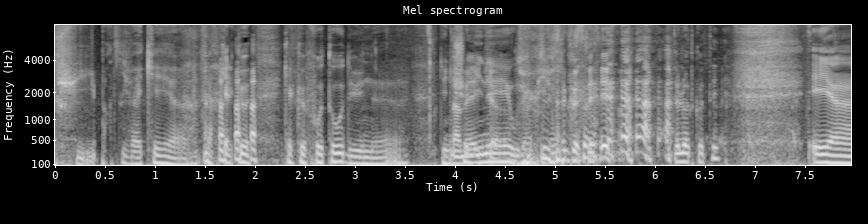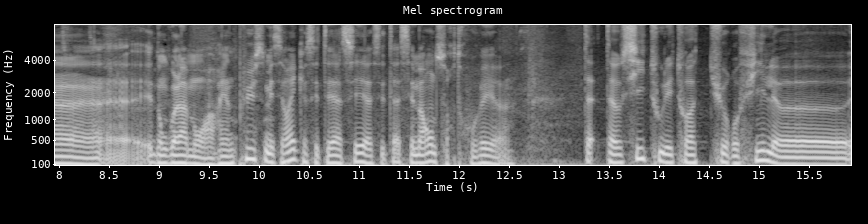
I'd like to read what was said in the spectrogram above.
je suis parti vaquer, euh, faire quelques, quelques photos d'une cheminée euh, ou d'un pigeon de l'autre côté. Et, euh, et donc voilà, bon, rien de plus, mais c'est vrai que c'était assez, c'était assez marrant de se retrouver. euh, T'as aussi tous les toiturophiles euh,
